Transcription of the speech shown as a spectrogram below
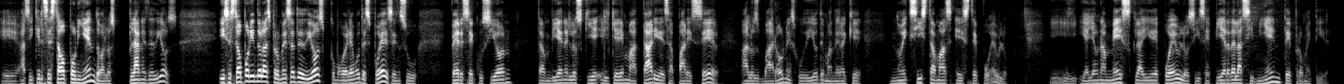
Eh, así que él se está oponiendo a los planes de Dios. Y se está oponiendo a las promesas de Dios, como veremos después, en su persecución también él, los, él quiere matar y desaparecer a los varones judíos de manera que no exista más este pueblo y, haya una mezcla ahí de pueblos y se pierda la simiente prometida.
